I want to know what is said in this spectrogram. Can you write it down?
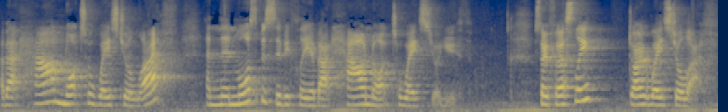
about how not to waste your life, and then more specifically about how not to waste your youth. So, firstly, don't waste your life.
